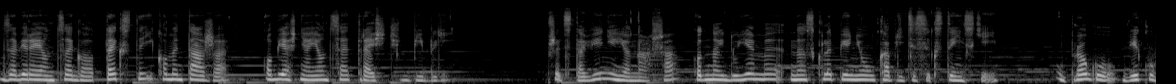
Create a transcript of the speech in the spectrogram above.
zawierającego teksty i komentarze objaśniające treść Biblii. Przedstawienie Jonasza odnajdujemy na sklepieniu kaplicy sykstyńskiej. U progu wieku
